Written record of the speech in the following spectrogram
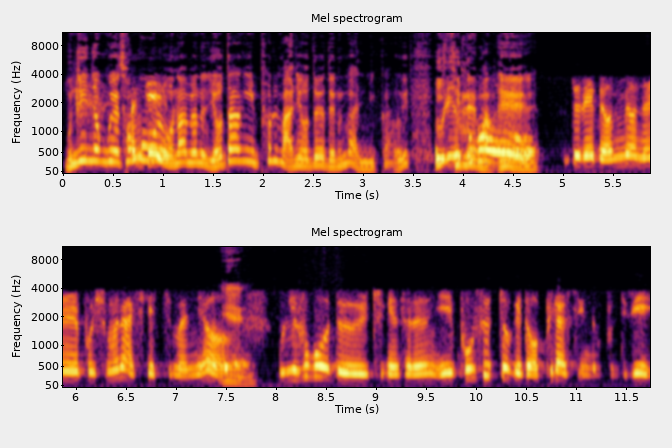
문재인 정부의 성공을 원하면은 여당이 표를 많이 얻어야 되는 거 아닙니까? 이, 이 딜레마. 예. 들의 면면을 보시면 아시겠지만요. 예. 우리 후보들 중에서는 이 보수 쪽에도 어필할 수 있는 분들이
